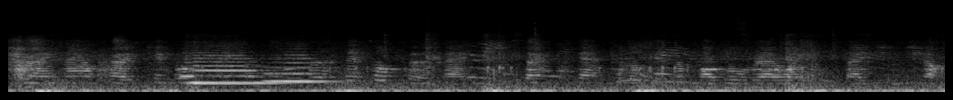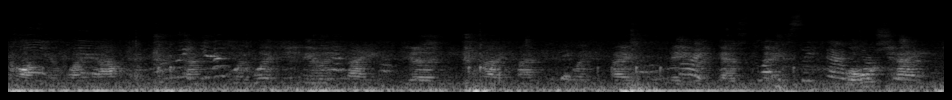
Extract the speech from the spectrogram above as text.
Train now approaching Little next. Don't forget to look at the model railway station shop on your way out. And we wish you a safe journey, train man. We hope to see you again just let him soon. All change,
